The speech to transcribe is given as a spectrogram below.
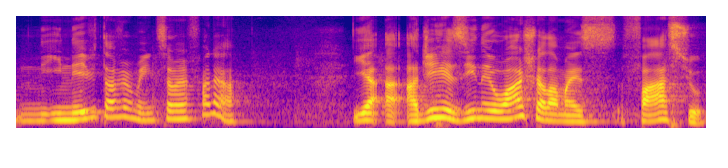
Inevitavelmente você vai falhar. E a, a de resina eu acho ela mais fácil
